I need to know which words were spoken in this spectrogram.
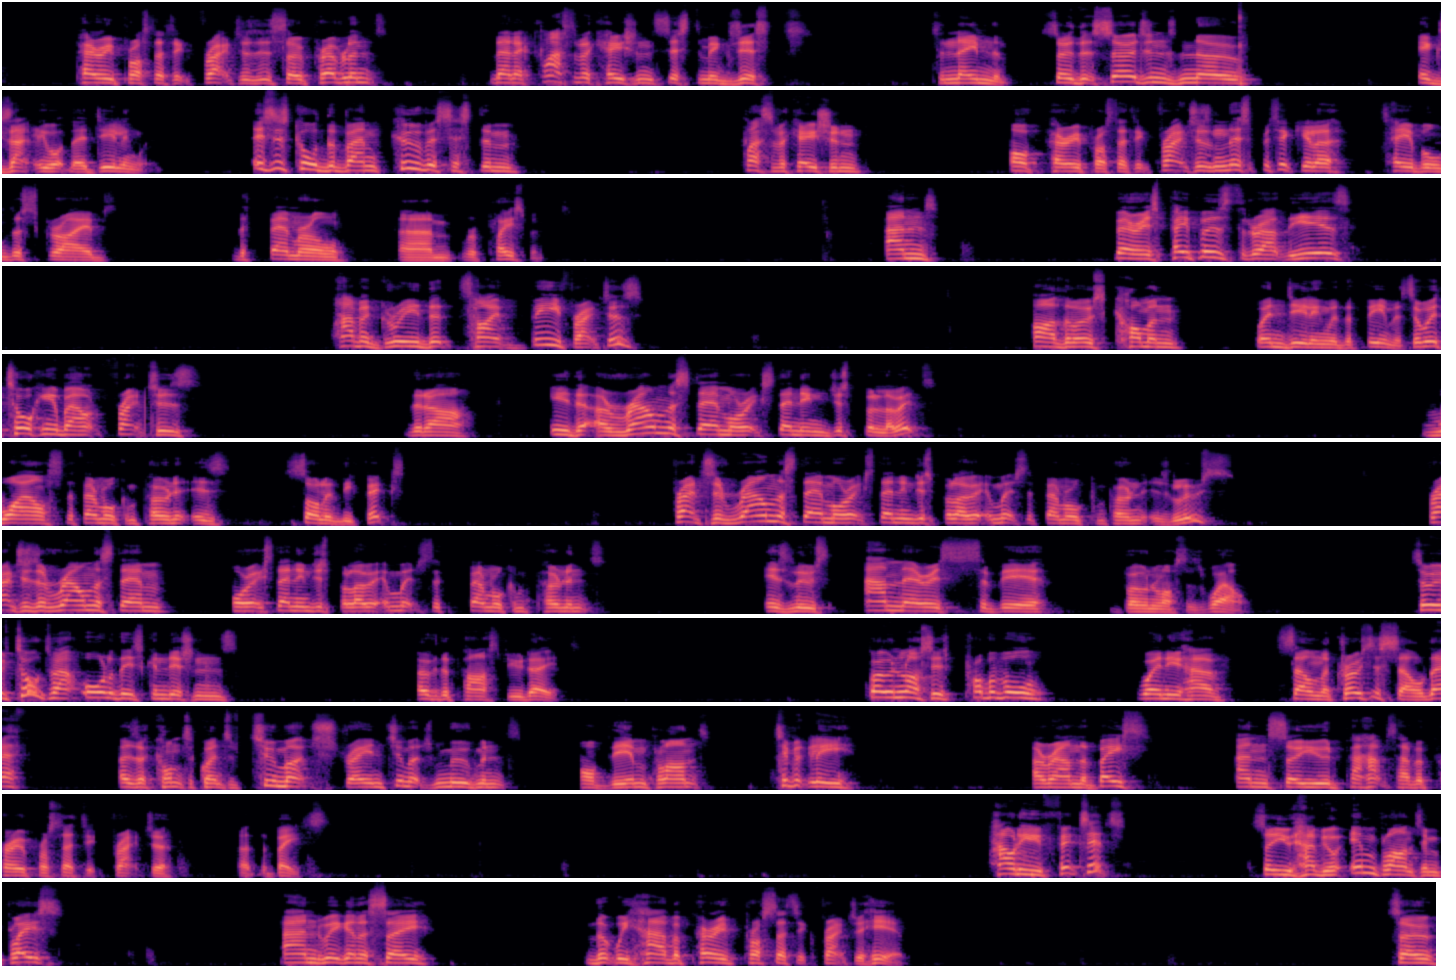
periprosthetic fractures is so prevalent, then a classification system exists to name them so that surgeons know exactly what they're dealing with. This is called the Vancouver system classification of periprosthetic fractures, and this particular table describes the femoral um, replacement. And various papers throughout the years have agreed that type B fractures are the most common when dealing with the femur. So we're talking about fractures that are either around the stem or extending just below it, whilst the femoral component is solidly fixed. Fractures around the stem or extending just below it in which the femoral component is loose. Fractures around the stem or extending just below it in which the femoral component is loose and there is severe bone loss as well. So we've talked about all of these conditions over the past few days. Bone loss is probable when you have cell necrosis, cell death, as a consequence of too much strain, too much movement of the implant, typically around the base, and so you'd perhaps have a periprosthetic fracture at the base. How do you fix it? So you have your implant in place, and we're going to say that we have a periprosthetic fracture here. So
